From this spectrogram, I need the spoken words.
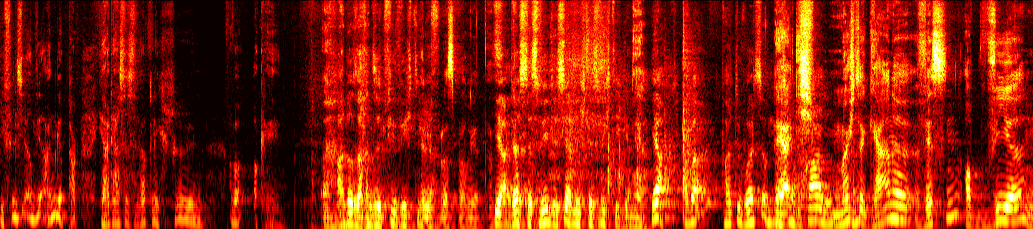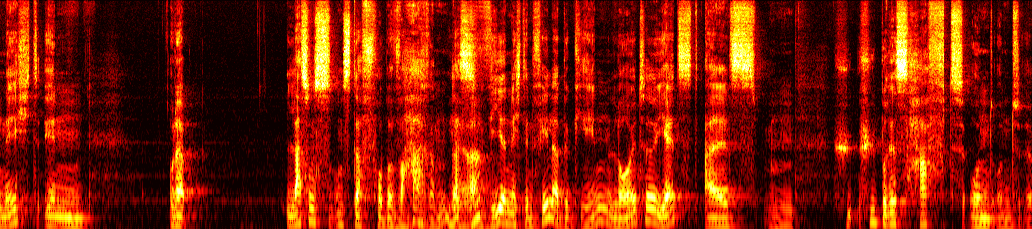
Die fühlen sich irgendwie angepackt. Ja, das ist wirklich schön. Aber okay. Andere Sachen sind viel wichtiger. Hilflos berührt. Das ja, das ist, das ist ja nicht das Wichtige. Ja, ja aber du wolltest irgendwas ja, noch ich fragen. Ich möchte gerne wissen, ob wir nicht in, oder lass uns uns davor bewahren, dass ja. wir nicht den Fehler begehen, Leute jetzt als hm, hy hybrishaft und, und äh,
